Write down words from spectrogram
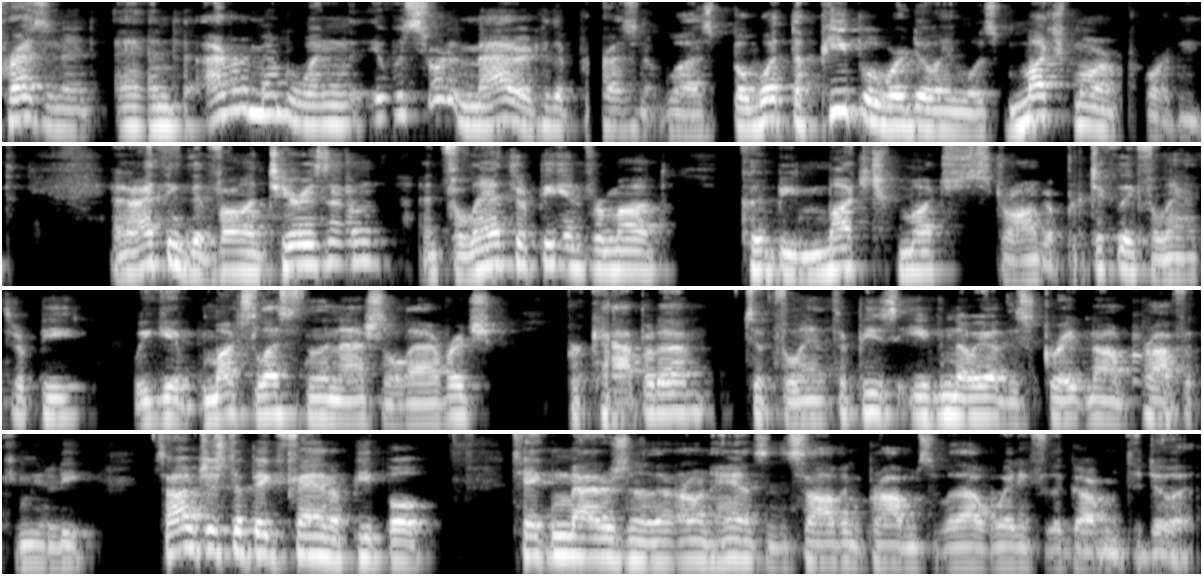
president. And I remember when it was sort of mattered who the president was, but what the people were doing was much more important. And I think that volunteerism and philanthropy in Vermont could be much, much stronger, particularly philanthropy. We give much less than the national average per capita to philanthropies, even though we have this great nonprofit community. So I'm just a big fan of people taking matters into their own hands and solving problems without waiting for the government to do it.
